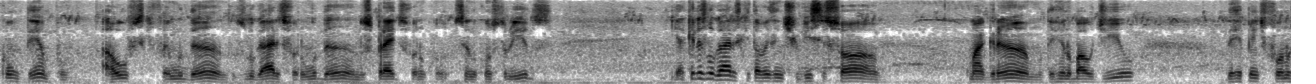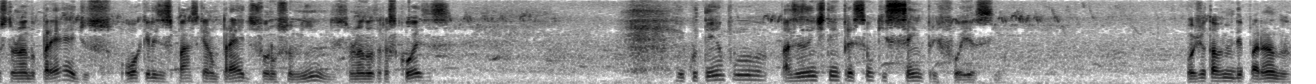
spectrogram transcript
Com o tempo, a UFSC foi mudando, os lugares foram mudando, os prédios foram sendo construídos. E aqueles lugares que talvez a gente visse só uma grama, um terreno baldio, de repente foram se tornando prédios, ou aqueles espaços que eram prédios foram sumindo, se tornando outras coisas. E com o tempo, às vezes a gente tem a impressão que sempre foi assim. Hoje eu estava me deparando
